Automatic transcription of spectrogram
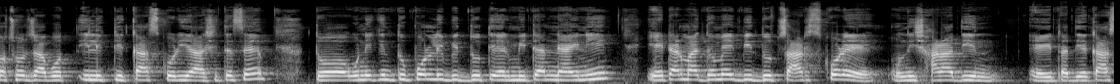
বছর যাবৎ ইলেকট্রিক কাজ করিয়ে আসিতেছে। তো উনি কিন্তু পল্লী বিদ্যুতের মিটার নেয়নি। এটার মাধ্যমে বিদ্যুৎ চার্জ করে উনি সারাদিন এইটা দিয়ে কাজ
